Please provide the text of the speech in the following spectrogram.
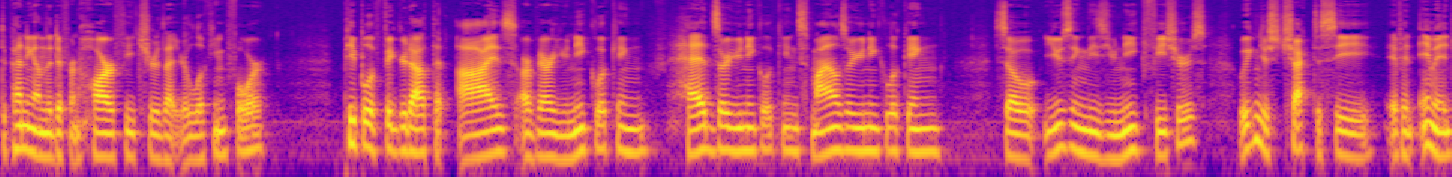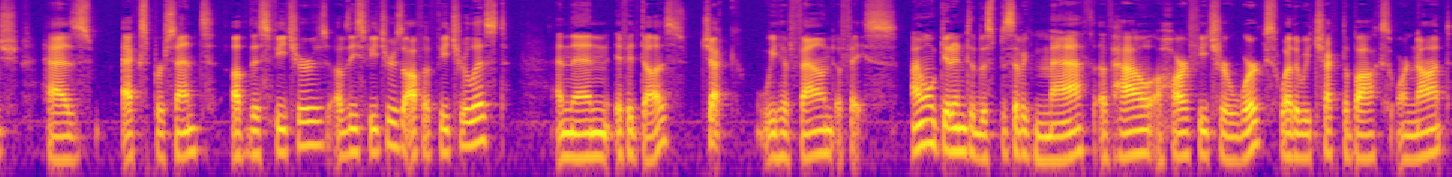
depending on the different Haar feature that you're looking for. People have figured out that eyes are very unique looking, heads are unique looking, smiles are unique looking. So, using these unique features, we can just check to see if an image has X percent of this features of these features off a feature list, and then if it does, check, we have found a face. I won't get into the specific math of how a Haar feature works, whether we check the box or not,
